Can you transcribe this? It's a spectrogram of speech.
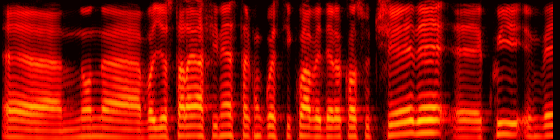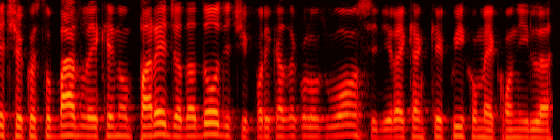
eh, non eh, voglio stare alla finestra con questi qua a vedere cosa succede. Eh, qui invece questo Barley che non pareggia da 12 fuori casa con lo Swansea, direi che anche qui come con il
